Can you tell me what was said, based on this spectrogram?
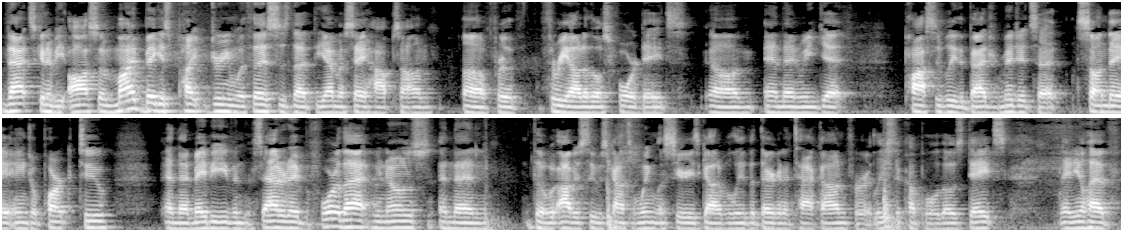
that's going to be awesome. My biggest pipe dream with this is that the MSA hops on uh, for three out of those four dates. Um, and then we get possibly the Badger Midgets at Sunday at Angel Park too. And then maybe even the Saturday before that, who knows? And then the obviously Wisconsin Wingless Series, got to believe that they're going to tack on for at least a couple of those dates. And you'll have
